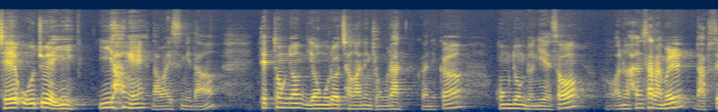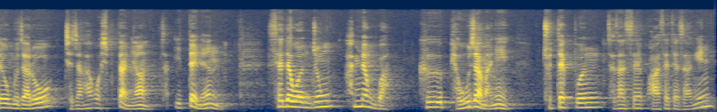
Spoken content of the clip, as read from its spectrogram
제5조의 2, 2항에 나와 있습니다. 대통령 영으로 정하는 경우란 그러니까 공동 명의에서 어느 한 사람을 납세 의무자로 제정하고 싶다면 자, 이때는 세대원 중 한 명과 그 배우자만이 주택분 자산세 과세 대상인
